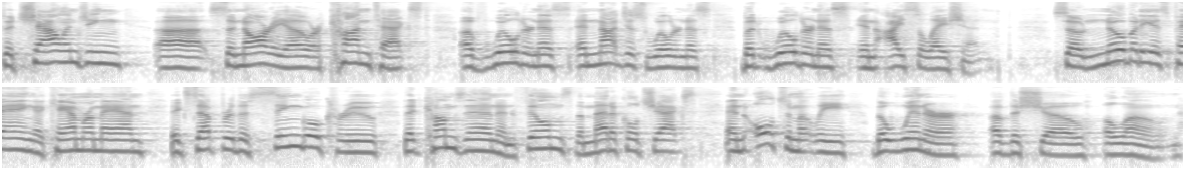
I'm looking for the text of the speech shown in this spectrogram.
the challenging uh, scenario or context of wilderness, and not just wilderness, but wilderness in isolation. So nobody is paying a cameraman except for the single crew that comes in and films the medical checks, and ultimately the winner of the show alone.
